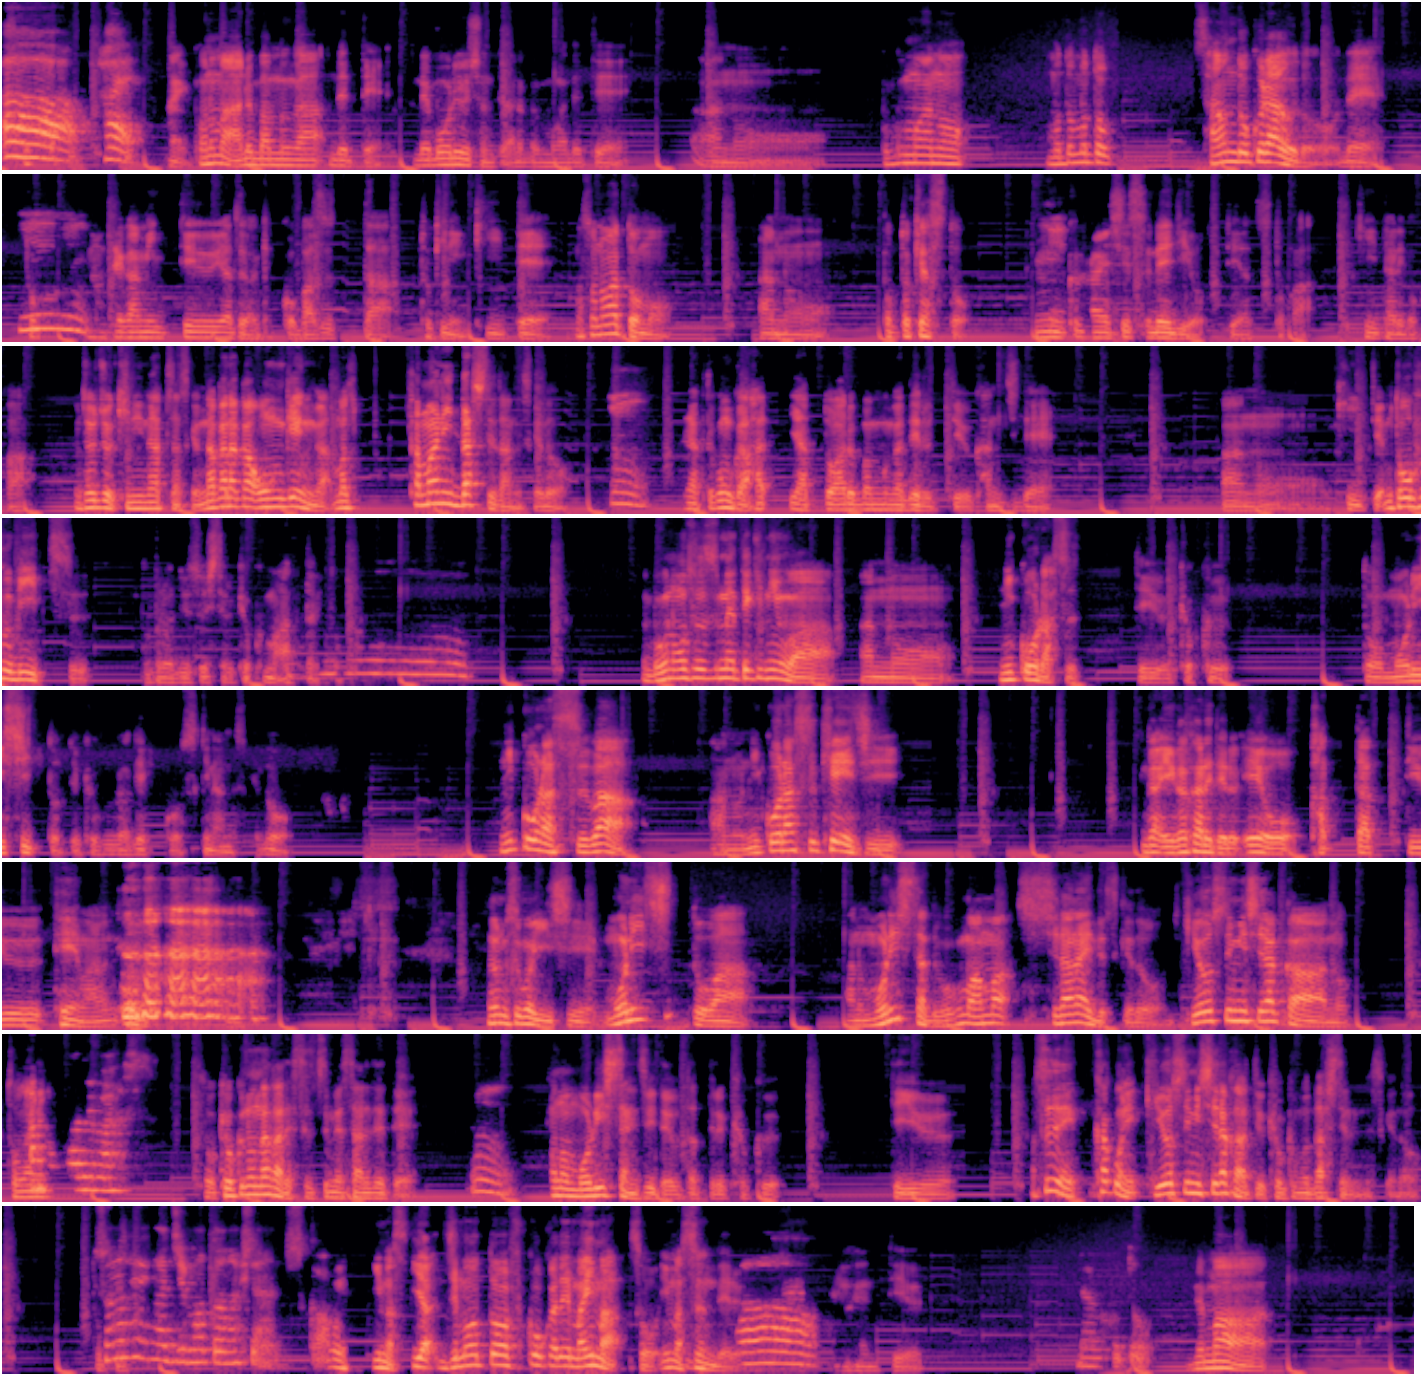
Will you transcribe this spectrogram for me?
ああはいはい、この前アルバムが出て、レボリューションっていうアルバムが出て、あのー僕もあの、もともとサウンドクラウドで、うん手紙っていうやつが結構バズった時に聞いて、まあその後も、あの、ポッドキャストにクライシスレディオってやつとか聞いたりとか、ちょいちょい気になってたんですけど、なかなか音源が、まあ、たまに出してたんですけど、うんじゃなくて今回はやっとアルバムが出るっていう感じで、あの、聞いて、豆腐ビーツプロデュースしてる曲もあったりとか、うん僕のおすすめ的には、あの、ニコラスっていう曲とモリシットっていう曲が結構好きなんですけど、ニコラスは、あの、ニコラス・ケイジが描かれてる絵を買ったっていうテーマを それもすごいいいし、森シットは、あの森下って僕もあんま知らないですけど、清澄白河のあ、隣。そう曲の中で説明されてて、うん。その森下について歌ってる曲っていう、すでに過去に清澄白河っていう曲も出してるんですけど、その辺が地元の人なんですか？今、いや、地元は福岡で、まあ今、そう、今住んでる。こああ、の辺っていう。なるほど。で、まあ、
